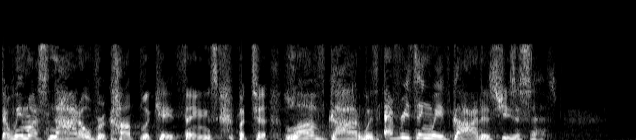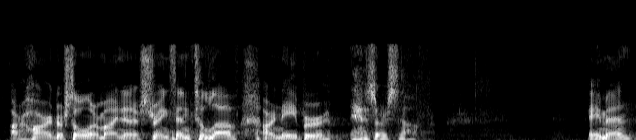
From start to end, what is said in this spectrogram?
That we must not overcomplicate things, but to love God with everything we've got, as Jesus says. Our heart, our soul, our mind, and our strength, and to love our neighbor as ourselves. Amen?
